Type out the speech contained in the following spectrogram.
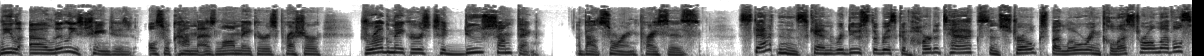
Uh, Lilly's changes also come as lawmakers pressure drug makers to do something about soaring prices. Statins can reduce the risk of heart attacks and strokes by lowering cholesterol levels,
